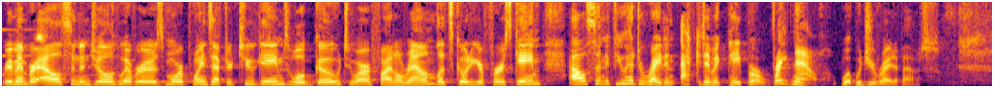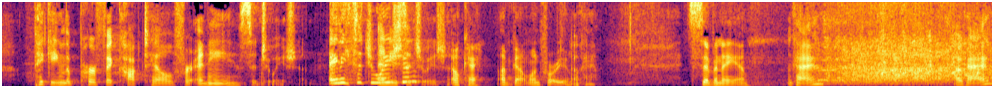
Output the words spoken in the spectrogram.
Remember, Allison and Joel, whoever has more points after two games will go to our final round. Let's go to your first game. Allison, if you had to write an academic paper right now, what would you write about? picking the perfect cocktail for any situation. Any situation? Any situation. Okay, I've got one for you. Okay. It's 7 a.m. Okay. Okay.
